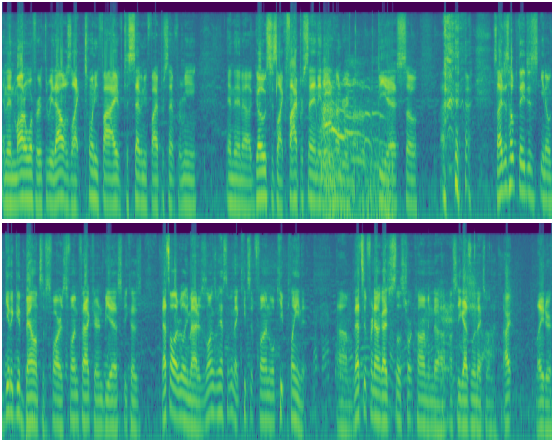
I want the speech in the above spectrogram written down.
and then Modern Warfare 3, that was like 25 to 75% for me. And then uh, Ghost is like 5% and 800 BS. So. So I just hope they just you know get a good balance as far as fun factor and BS because that's all that really matters. As long as we have something that keeps it fun, we'll keep playing it. Um, that's it for now, guys. Just a little short com, and uh, I'll see you guys in the next one. All right, later.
